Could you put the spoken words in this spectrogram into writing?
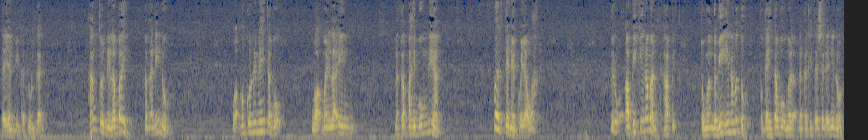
Kaya yung gikatulgan. Hangtod nilabay ang anino, wa man kuno nahitabo wa may laing nakapahibong niya, parte niya kuyawa. Pero apiki naman, happy. Tungang gabi naman to. Pagkahitabo nga nakakita siya kanino,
